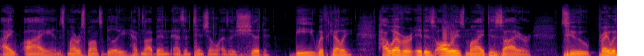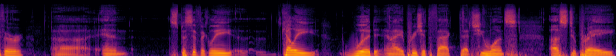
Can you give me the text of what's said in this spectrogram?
I, I, and it's my responsibility, have not been as intentional as I should be with Kelly. However, it is always my desire to pray with her, uh, and specifically, Kelly would, and I appreciate the fact that she wants us to pray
